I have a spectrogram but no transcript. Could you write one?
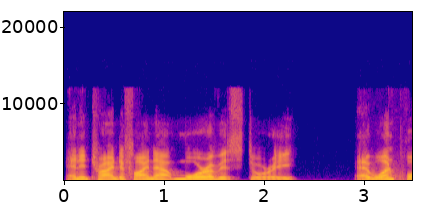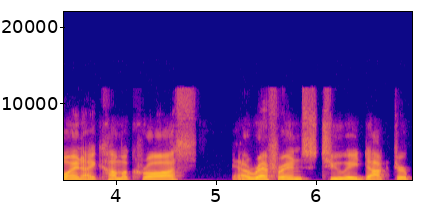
And in trying to find out more of his story, at one point I come across a reference to a doctor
